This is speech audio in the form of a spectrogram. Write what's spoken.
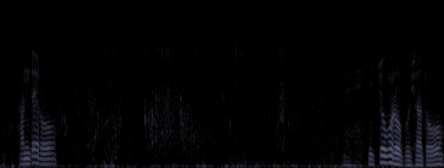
네, 반대로 네, 이쪽으로 보셔도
